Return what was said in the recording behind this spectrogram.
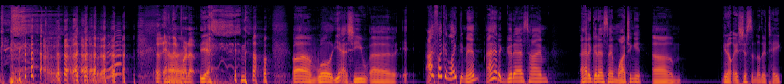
Edit that part out. Yeah. no. Um, well, yeah, she uh I fucking liked it, man. I had a good ass time. I had a good ass time watching it. Um you know, it's just another take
